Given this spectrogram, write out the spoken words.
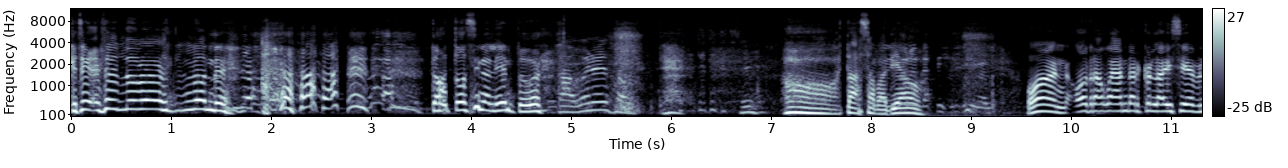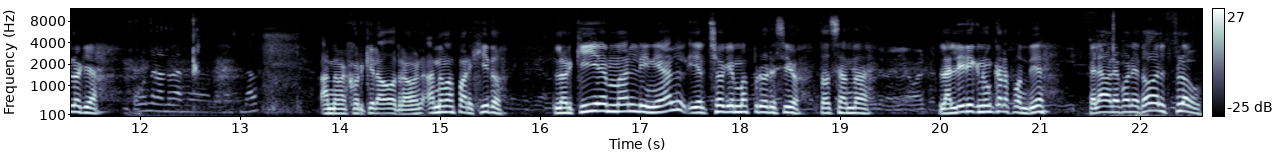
¿Dónde? Estamos todos sin aliento, weón. Ah, bueno eso. Oh, estaba zapateado. Juan, otra wea andar con la bici desbloqueada. Anda mejor que la otra, weón. anda más parejito. La horquilla es más lineal y el choque es más progresivo. Entonces anda. La lyric nunca la fondié. Pelado le pone todo el flow.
